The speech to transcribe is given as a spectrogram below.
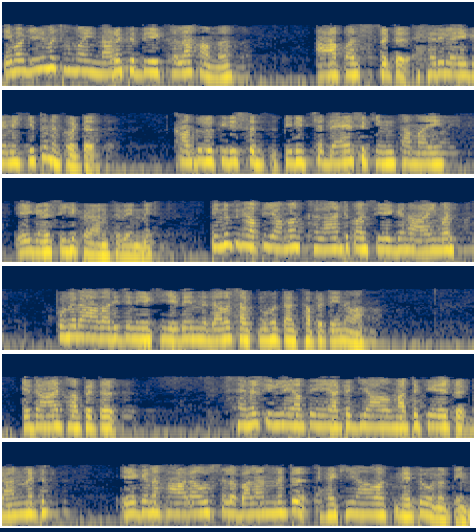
ඒ වගේම තමයි නරක දේ කළාම ආපස්සට හැරිලා ඒ ගැන හිතනකොට කඳුළු පිරිස පිරිච්ච දැසකින් තමයි ඒ ගැන සිහි කරන්ට වෙන්නේ. පින්නතුනි අපි යමක් කළාට පස්සේ ඒ ගැන ආයිමත් පුනරාවර්ජනය කියෙදෙන්න දවසක් මොහොතක් අපට එනවා. එදාට අපට සැනසille අපේ යට ගියාව මතකයට ගන්නට ඒ ගැන හාරවුස්සල බලන්නට හැකියාවක් නැති වුණොතින්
